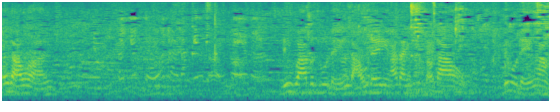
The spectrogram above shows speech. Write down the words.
Tới đâu rồi? Đi qua bên bưu điện đậu đi ở đây chỗ đâu? Biết bưu điện không?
